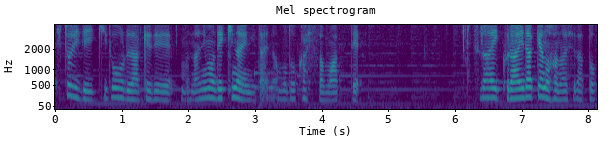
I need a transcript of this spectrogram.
一人で憤るだけで、まあ、何もできないみたいなもどかしさもあって辛い暗いだけの話だと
